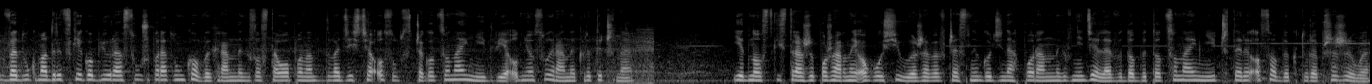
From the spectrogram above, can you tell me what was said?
Według madryckiego biura służb ratunkowych rannych zostało ponad 20 osób, z czego co najmniej dwie odniosły rany krytyczne. Jednostki Straży Pożarnej ogłosiły, że we wczesnych godzinach porannych w niedzielę wydobyto co najmniej cztery osoby, które przeżyły.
